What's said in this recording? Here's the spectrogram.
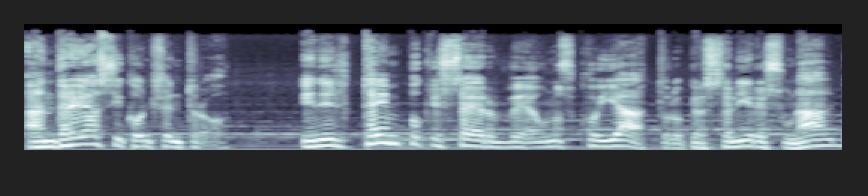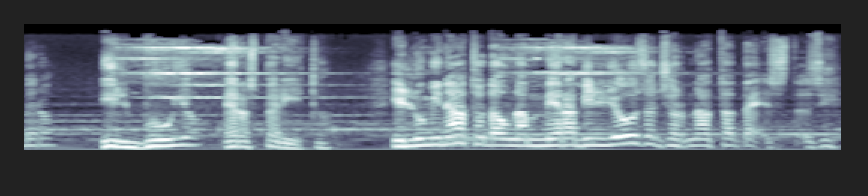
Andrea si concentrò e nel tempo che serve a uno scoiattolo per salire su un albero, il buio era sparito, illuminato da una meravigliosa giornata d'estasi.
